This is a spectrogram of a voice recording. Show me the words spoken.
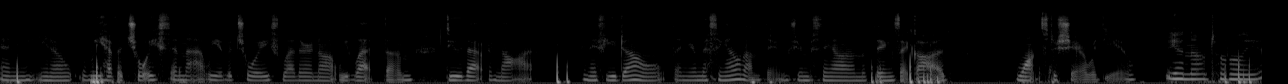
And, you know, we have a choice in that. We have a choice whether or not we let them do that or not. And if you don't, then you're missing out on things. You're missing out on the things that God wants to share with you. Yeah, no, totally.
